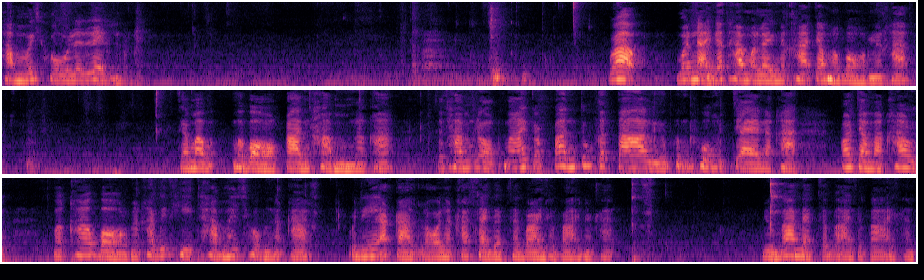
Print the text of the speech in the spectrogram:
ทำไว้โชว์เล่นๆว่าวันไหนจะทำอะไรนะคะ จะมาบอกนะคะ จะมามาบอกการทำนะคะ จะทำดอกไม้กับปั้นตุ๊กตาหรือพวงพวงแจนะคะ ก็จะมาเข้ามาเข้าบอกนะคะ วิธีทำให้ชมนะคะ วันนี้อากาศร้อนนะคะ ใส่แบบสบายๆนะคะ อยู่บ้านแบบสบายๆค่ะ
